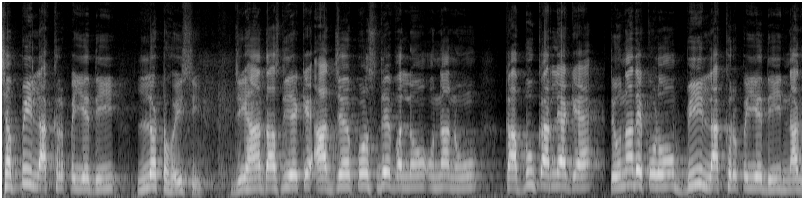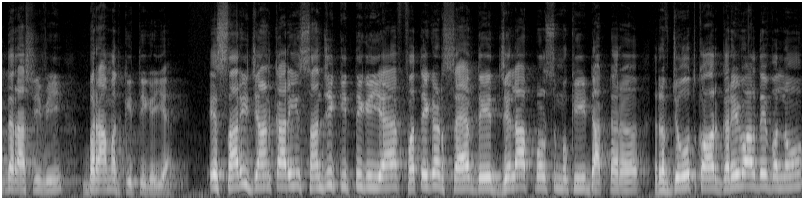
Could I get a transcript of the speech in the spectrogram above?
26 ਲੱਖ ਰੁਪਏ ਦੀ ਲੁੱਟ ਹੋਈ ਸੀ। ਜੀ ਹਾਂ, ਦੱਸ ਦਈਏ ਕਿ ਅੱਜ ਪੁਲਿਸ ਦੇ ਵੱਲੋਂ ਉਹਨਾਂ ਨੂੰ ਕਾਬੂ ਕਰ ਲਿਆ ਗਿਆ ਹੈ ਤੇ ਉਹਨਾਂ ਦੇ ਕੋਲੋਂ 20 ਲੱਖ ਰੁਪਏ ਦੀ ਨਗਦ ਰਾਸ਼ੀ ਵੀ ਬਰਾਮਦ ਕੀਤੀ ਗਈ ਹੈ। ਇਹ ਸਾਰੀ ਜਾਣਕਾਰੀ ਸਾਂਝੀ ਕੀਤੀ ਗਈ ਹੈ ਫਤਿਹਗੜ੍ਹ ਸਾਹਿਬ ਦੇ ਜ਼ਿਲ੍ਹਾ ਪੁਲਿਸ ਮੁਖੀ ਡਾਕਟਰ ਰਵਜੋਤ ਕੌਰ ਗਰੇਵਾਲ ਦੇ ਵੱਲੋਂ,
